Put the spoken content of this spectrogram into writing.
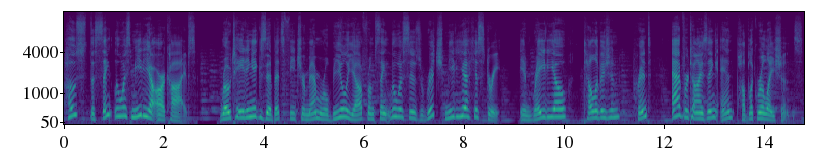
hosts the St. Louis Media Archives. Rotating exhibits feature memorabilia from St. Louis's rich media history in radio, television, print, advertising, and public relations.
